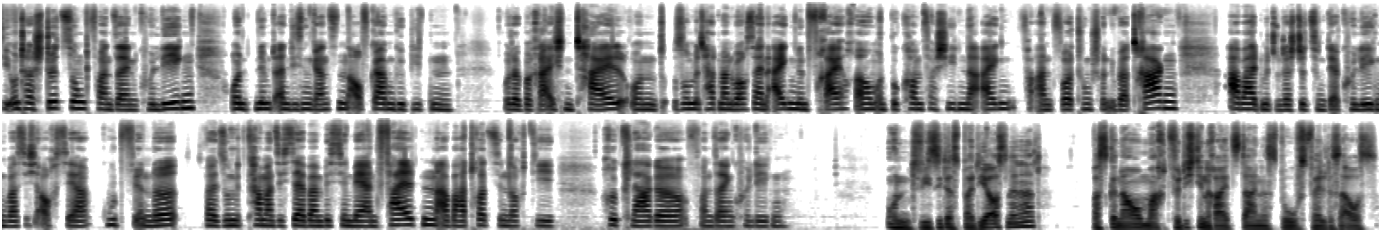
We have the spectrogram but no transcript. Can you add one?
die Unterstützung von seinen Kollegen und nimmt an diesen ganzen Aufgabengebieten oder Bereichen teil und somit hat man aber auch seinen eigenen Freiraum und bekommt verschiedene Eigenverantwortung schon übertragen, aber halt mit Unterstützung der Kollegen, was ich auch sehr gut finde, weil somit kann man sich selber ein bisschen mehr entfalten, aber hat trotzdem noch die Rücklage von seinen Kollegen. Und wie sieht das bei dir aus, Lennart? Was genau macht für dich den Reiz deines Berufsfeldes aus?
